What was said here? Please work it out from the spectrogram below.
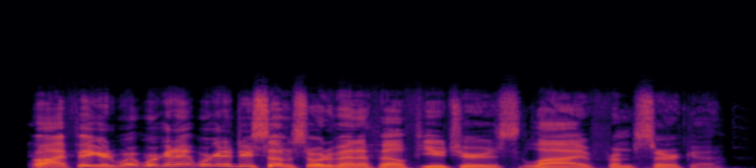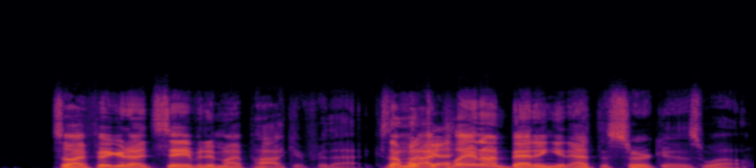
well, I figured we're, we're gonna we're gonna do some sort of NFL futures live from Circa, so I figured I'd save it in my pocket for that because I'm gonna, I plan on betting it at the Circa as well.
